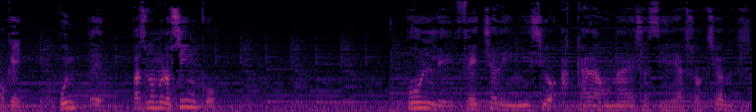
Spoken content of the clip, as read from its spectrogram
Ok, eh, paso número 5. Ponle fecha de inicio a cada una de esas ideas o acciones.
